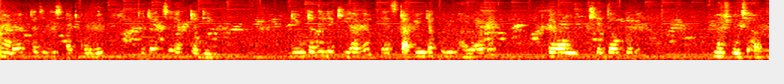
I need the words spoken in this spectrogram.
আরও একটা জিনিস অ্যাড করবেন যেটা হচ্ছে একটা ডিম। ডিমটা দিলে কি হবে? এর স্টাফিংটা খুবই ভালো হবে এবং খেতেও খুবই মুচমুচে হবে।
